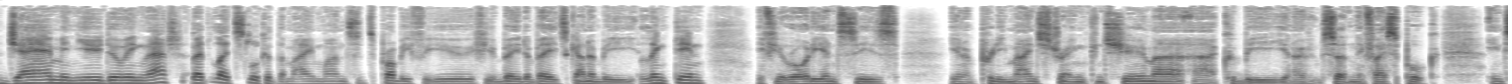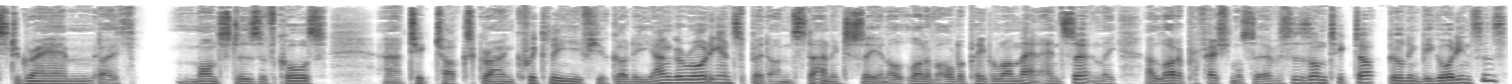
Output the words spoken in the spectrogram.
jam in you doing that. But let's look at the main ones. It's probably for you. If you're B2B, it's going to be LinkedIn. If your audience is, you know, pretty mainstream consumer, uh, could be, you know, certainly Facebook, Instagram, both monsters, of course. Uh, TikTok's growing quickly if you've got a younger audience, but I'm starting to see a lot of older people on that and certainly a lot of professional services on TikTok, building big audiences.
